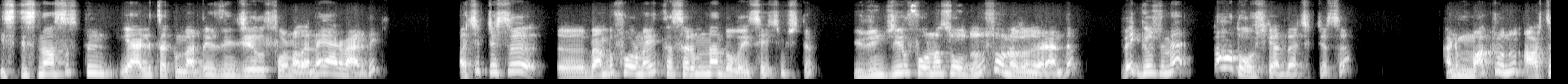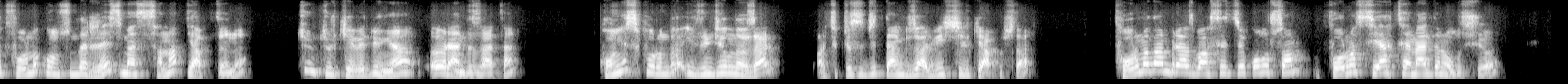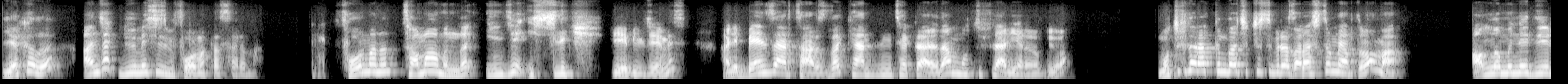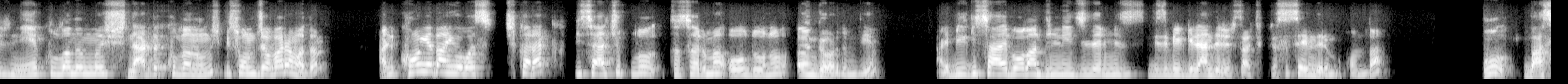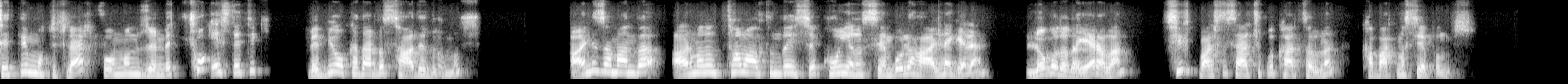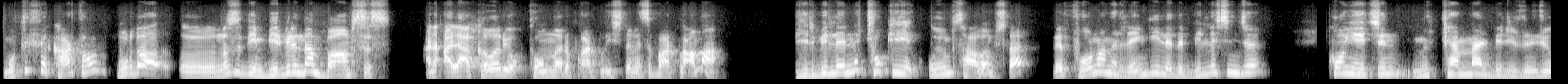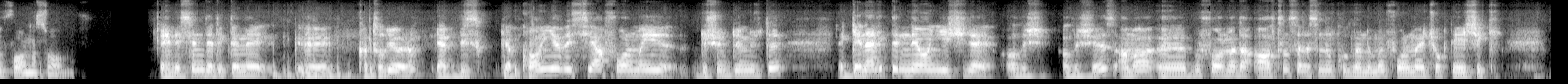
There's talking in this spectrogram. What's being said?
İstisnasız tüm yerli takımlarda 100. yıl formalarına yer verdik. Açıkçası e, ben bu formayı tasarımından dolayı seçmiştim. 100. yıl forması olduğunu sonradan öğrendim. Ve gözüme daha da hoş geldi açıkçası. Hani Macron'un artık forma konusunda resmen sanat yaptığını tüm Türkiye ve dünya öğrendi zaten. Konya Spor'un da 100. yılına özel açıkçası cidden güzel bir işçilik yapmışlar. Formadan biraz bahsedecek olursam forma siyah temelden oluşuyor. Yakalı ancak düğmesiz bir forma tasarımı. Formanın tamamında ince işçilik diyebileceğimiz hani benzer tarzda kendini tekrar eden motifler yer alıyor. Motifler hakkında açıkçası biraz araştırma yaptım ama anlamı nedir, niye kullanılmış, nerede kullanılmış bir sonuca varamadım. Hani Konya'dan yola çıkarak bir Selçuklu tasarımı olduğunu öngördüm diyeyim. Hani bilgi sahibi olan dinleyicilerimiz bizi bilgilendirirse açıkçası sevinirim bu konuda. Bu bahsettiğim motifler formanın üzerinde çok estetik ve bir o kadar da sade durmuş. Aynı zamanda armanın tam altında ise Konya'nın sembolü haline gelen logoda da yer alan çift başlı Selçuklu Kartalı'nın kabartması yapılmış. Motif ve kartal burada e, nasıl diyeyim birbirinden bağımsız. Hani alakaları yok. Tonları farklı, işlemesi farklı ama birbirlerine çok iyi uyum sağlamışlar ve formanın rengiyle de birleşince Konya için mükemmel bir 100. yıl forması olmuş. Enes'in dediklerine e, katılıyorum. Ya biz ya Konya ve siyah formayı düşündüğümüzde ya genellikle neon yeşile alış, alışığız ama e, bu formada altın sarısının kullanımı formaya çok değişik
